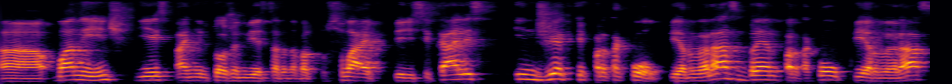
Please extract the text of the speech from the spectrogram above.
OneInch есть, они тоже инвесторы на борту. Swipe пересекались. Injective протокол первый раз, Band протокол первый раз.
